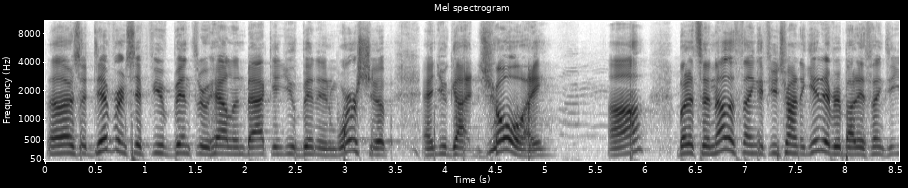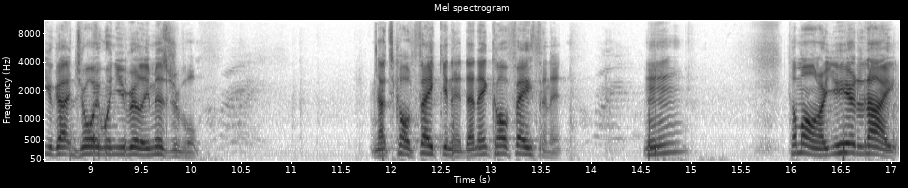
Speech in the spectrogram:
Now, there's a difference if you've been through hell and back and you've been in worship and you got joy, huh? But it's another thing if you're trying to get everybody to think that you got joy when you're really miserable. That's called faking it. That ain't called faith in it. hmm Come on, are you here tonight?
